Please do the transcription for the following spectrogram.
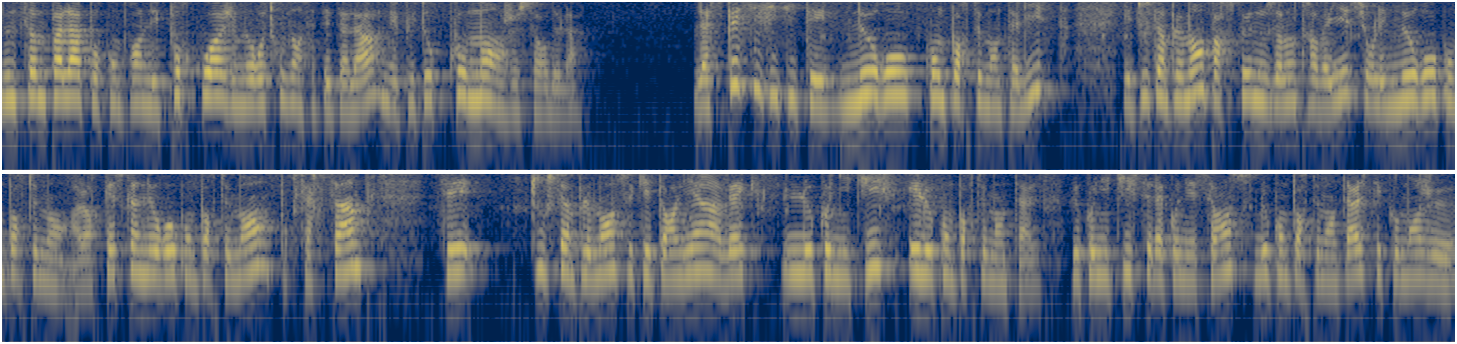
Nous ne sommes pas là pour comprendre les pourquoi je me retrouve dans cet état-là, mais plutôt comment je sors de là. La spécificité neurocomportementaliste est tout simplement parce que nous allons travailler sur les neurocomportements. Alors qu'est-ce qu'un neurocomportement? Pour faire simple, c'est tout simplement ce qui est en lien avec le cognitif et le comportemental. Le cognitif, c'est la connaissance, le comportemental, c'est comment je,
